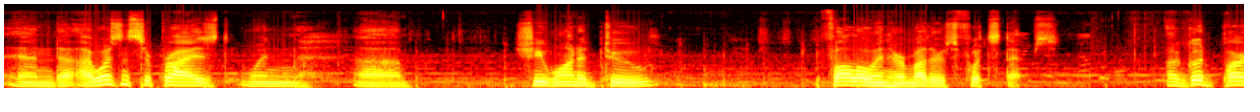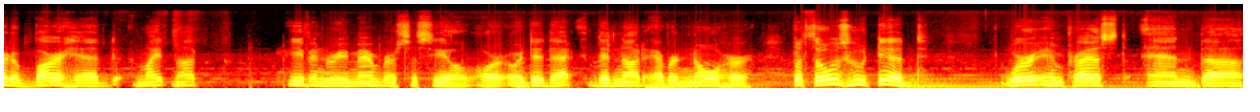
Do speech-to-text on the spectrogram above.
and uh, I wasn't surprised when uh, she wanted to follow in her mother's footsteps. A good part of Barrhead might not even remember Cecile or, or did, that, did not ever know her, but those who did were impressed and uh,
